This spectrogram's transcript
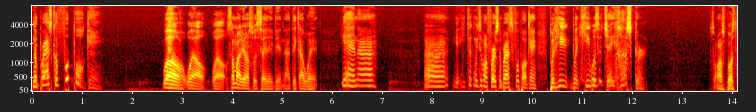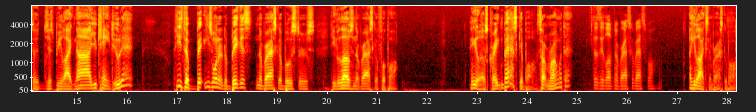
Nebraska football game. Well, well, well, somebody else would say they didn't. I think I went, yeah, nah. Uh, he took me to my first Nebraska football game, but he but he was a Jay Husker. So I'm supposed to just be like, nah, you can't do that. He's the he's one of the biggest Nebraska boosters. He loves Nebraska football. He loves Creighton basketball. Something wrong with that? Does he love Nebraska basketball? He likes Nebraska ball.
